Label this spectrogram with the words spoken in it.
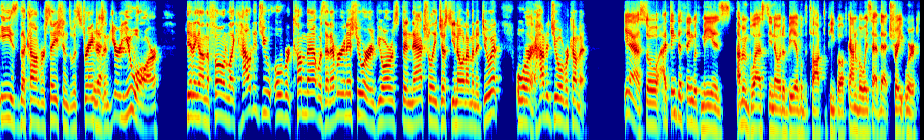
ease the conversations with strangers. Yeah. And here you are getting on the phone. Like, how did you overcome that? Was that ever an issue, or have you always been naturally just, you know what, I'm going to do it? Or Yeah. how did you overcome it? Yeah, so I think the thing with me is I've been blessed, you know, to be able to talk to people. I've kind of always had that trait where you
